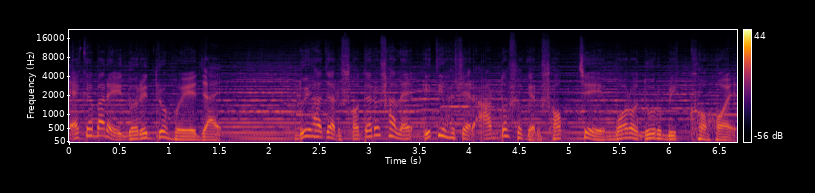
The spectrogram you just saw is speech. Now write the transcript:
একেবারেই দরিদ্র হয়ে যায়। দুই হাজার সতেরো সালে ইতিহাসের আট দশকের সবচেয়ে বড় দুর্ভিক্ষ হয়।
